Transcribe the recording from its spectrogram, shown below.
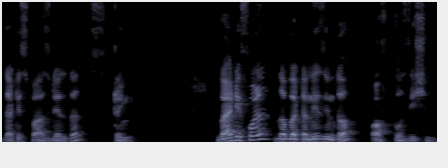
that is passed as the string. By default the button is in the off position.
